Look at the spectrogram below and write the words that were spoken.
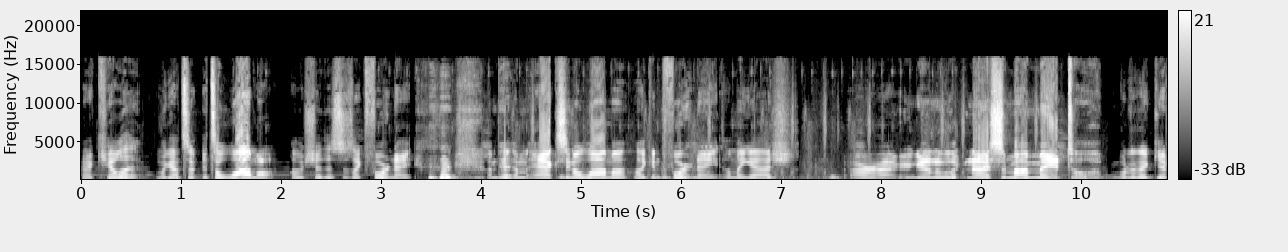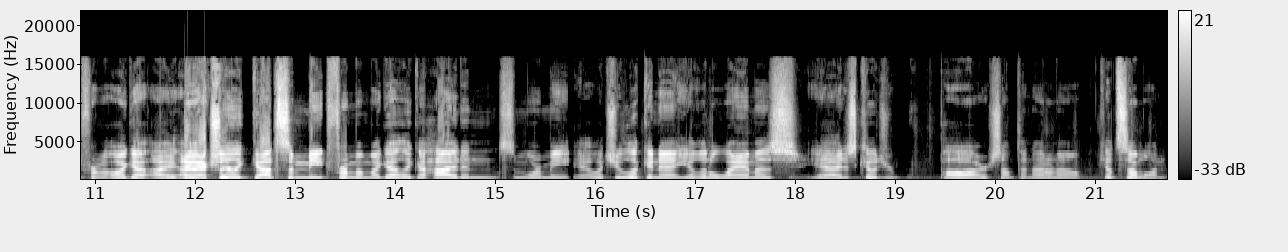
Can I kill it? Oh my god, it's a, it's a llama! Oh shit, this is like Fortnite. I'm hit, I'm axing a llama like in Fortnite. Oh my gosh. Alright, you're gonna look nice in my mantle. What did I get from him? Oh, I got, I, I actually like got some meat from him. I got like a hide and some more meat. Yeah, what you looking at, you little llamas? Yeah, I just killed your paw or something. I don't know. Killed someone.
